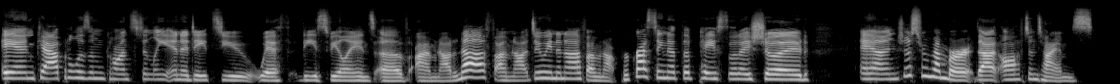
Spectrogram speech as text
And capitalism constantly inundates you with these feelings of, I'm not enough, I'm not doing enough, I'm not progressing at the pace that I should. And just remember that oftentimes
